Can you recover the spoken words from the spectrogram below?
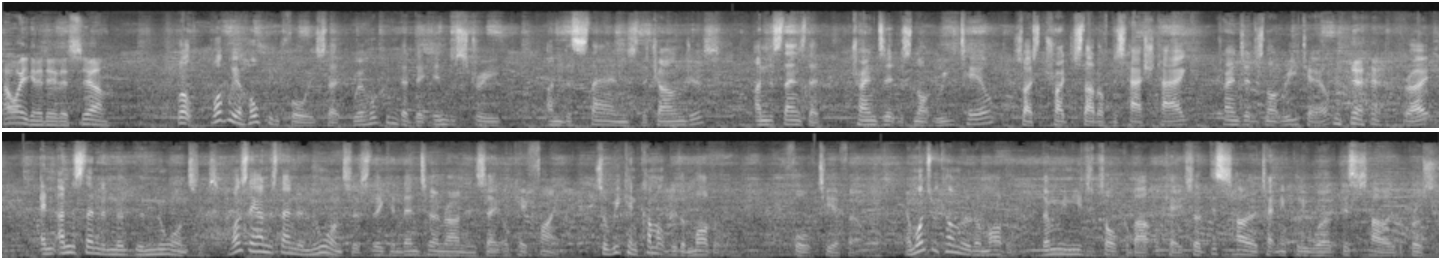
How are you going to do this? Yeah. Well, what we're hoping for is that we're hoping that the industry understands the challenges, understands that transit is not retail. So I tried to start off this hashtag, transit is not retail, right? And understand the, the nuances. Once they understand the nuances, they can then turn around and say, okay, fine. So we can come up with a model for TFL. And once we come up with a model, then we need to talk about, okay, so this is how it technically work, this is how the process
